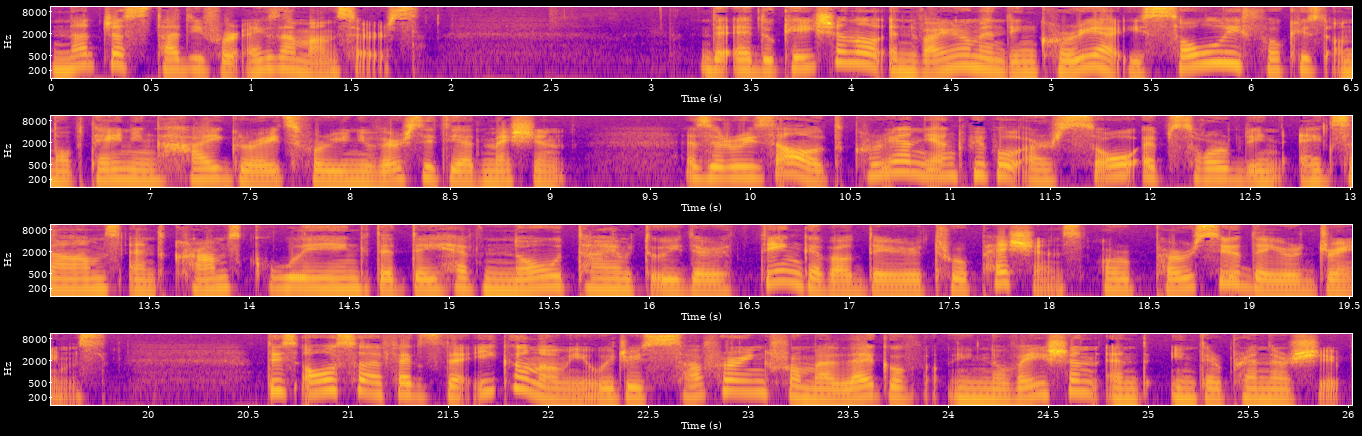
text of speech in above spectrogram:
not just study for exam answers. The educational environment in Korea is solely focused on obtaining high grades for university admission. As a result, Korean young people are so absorbed in exams and cram schooling that they have no time to either think about their true passions or pursue their dreams. This also affects the economy, which is suffering from a lack of innovation and entrepreneurship.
